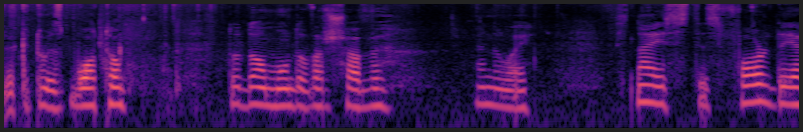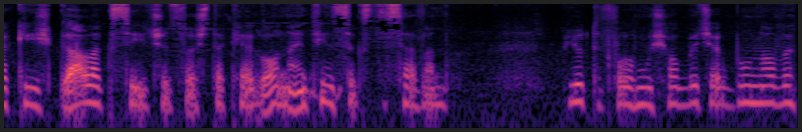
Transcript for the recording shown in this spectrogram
jakie tu jest błoto, do domu, do Warszawy. Anyway. It's nice. To jest Ford jakiś Galaxy czy coś takiego. 1967. beautiful musiał być, jak był nowy.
